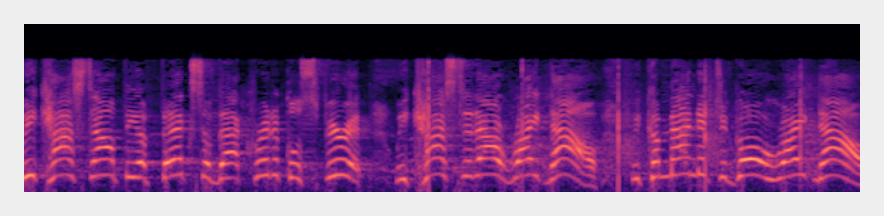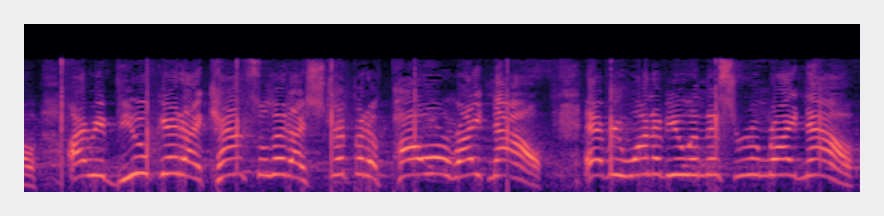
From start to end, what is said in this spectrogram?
We cast out the effects of that critical spirit. We cast it out right now. We command it to go right now. I rebuke it. I cancel it. I strip it of power right now. Every one of you in this room right now,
